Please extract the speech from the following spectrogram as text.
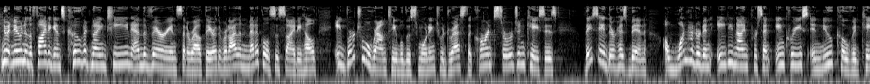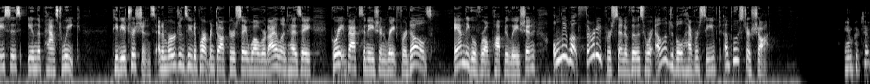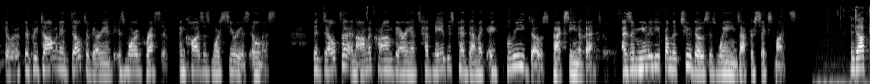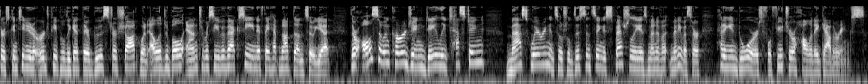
New at noon in the fight against COVID-19 and the variants that are out there, the Rhode Island Medical Society held a virtual roundtable this morning to address the current surge in cases. They say there has been a 189% increase in new COVID cases in the past week. Pediatricians and emergency department doctors say while Rhode Island has a great vaccination rate for adults and the overall population, only about 30% of those who are eligible have received a booster shot. In particular, the predominant Delta variant is more aggressive and causes more serious illness. The Delta and Omicron variants have made this pandemic a three dose vaccine event, as immunity from the two doses wanes after six months. And doctors continue to urge people to get their booster shot when eligible and to receive a vaccine if they have not done so yet. They're also encouraging daily testing, mask wearing, and social distancing, especially as many of us are heading indoors for future holiday gatherings.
